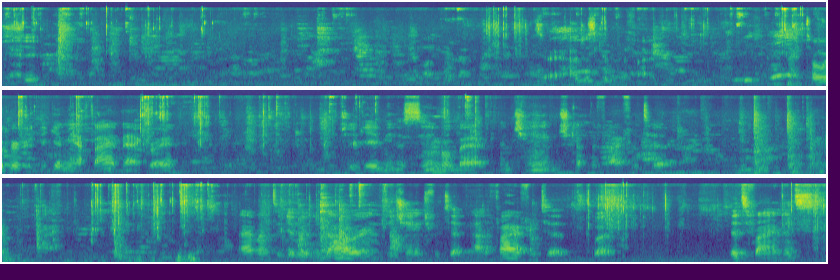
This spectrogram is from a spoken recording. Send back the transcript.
Shoot. Sorry, I'll just give it a five. I told her to give me a five back, right? She gave me a single back and change, kept the five for tip. I meant to give it a dollar and to change for tip, not a five for tip, but it's fine. It's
